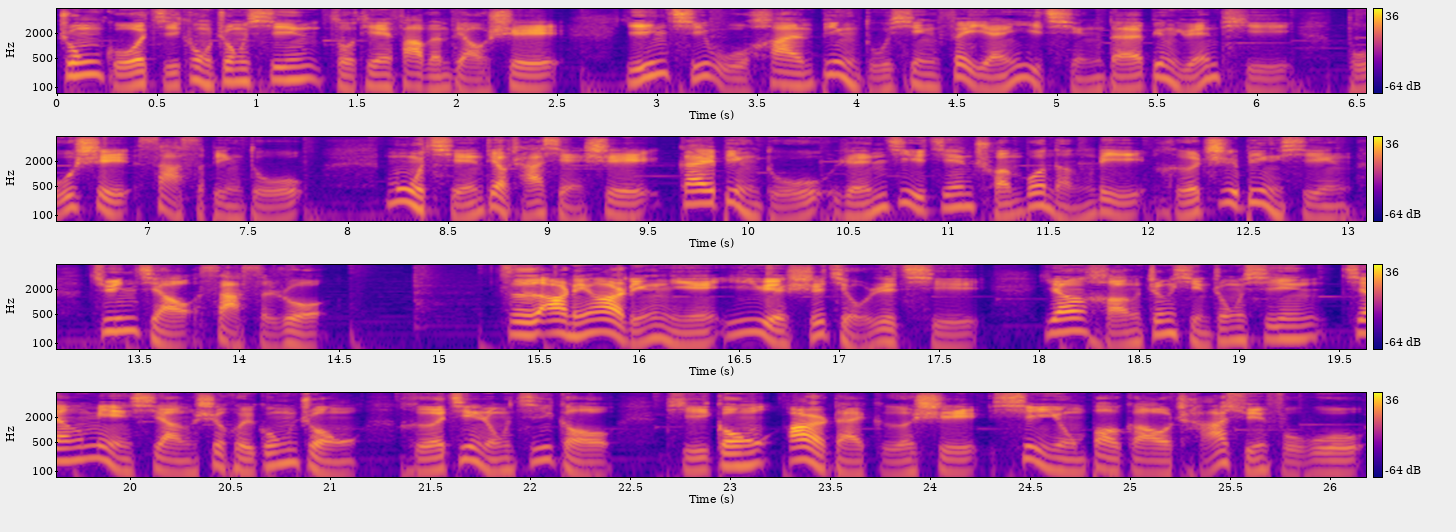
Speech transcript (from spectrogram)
中国疾控中心昨天发文表示，引起武汉病毒性肺炎疫情的病原体不是 SARS 病毒。目前调查显示，该病毒人际间传播能力和致病性均较 SARS 弱。自2020年1月19日起，央行征信中心将面向社会公众和金融机构提供二代格式信用报告查询服务，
